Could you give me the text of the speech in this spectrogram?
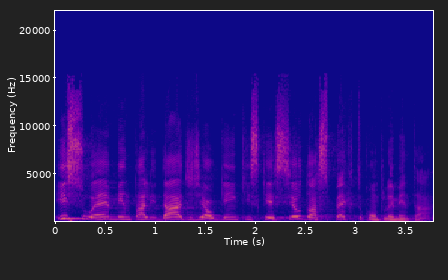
isso é mentalidade de alguém que esqueceu do aspecto complementar.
